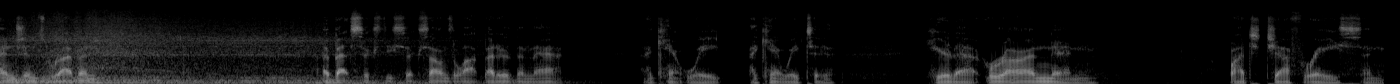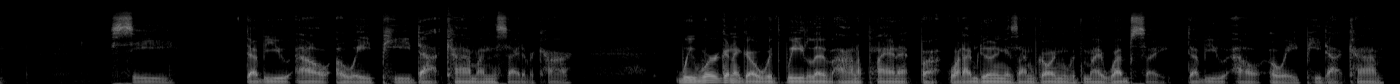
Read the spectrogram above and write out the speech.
Engines revving. I bet 66 sounds a lot better than that. I can't wait. I can't wait to hear that run and watch Jeff race and see WLOAP.com on the side of a car. We were going to go with We Live on a Planet, but what I'm doing is I'm going with my website, WLOAP.com.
